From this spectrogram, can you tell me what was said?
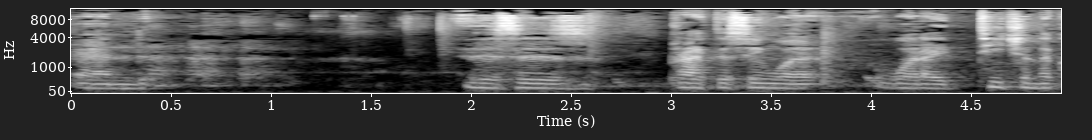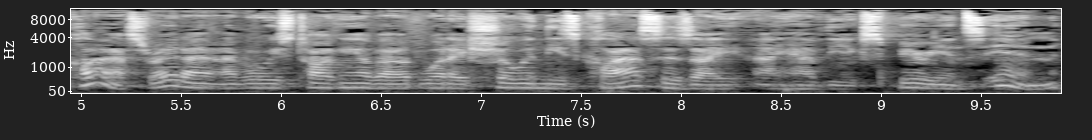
And this is practicing what what I teach in the class, right? I, I'm always talking about what I show in these classes. I, I have the experience in.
